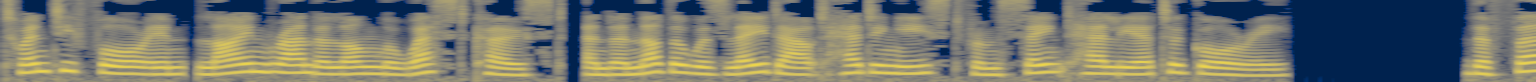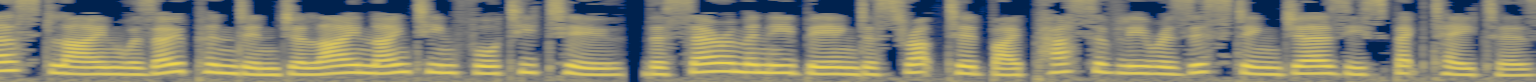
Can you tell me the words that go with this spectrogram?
24 in line ran along the west coast, and another was laid out heading east from St Helier to Gorey. The first line was opened in July 1942, the ceremony being disrupted by passively resisting Jersey spectators.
